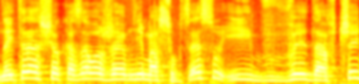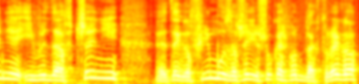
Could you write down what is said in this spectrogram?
No i teraz się okazało, że nie ma sukcesu i wydawczynie i wydawczyni e, tego filmu zaczęli szukać powodu, dla którego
